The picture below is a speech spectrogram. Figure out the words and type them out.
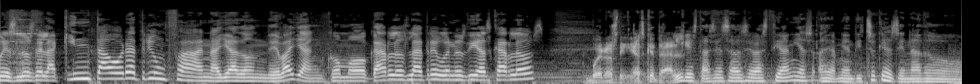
Pues los de la quinta hora triunfan allá donde vayan, como Carlos Latre. Buenos días, Carlos. Buenos días, ¿qué tal? Que estás en San Sebastián y has- eh, me han dicho que has llenado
